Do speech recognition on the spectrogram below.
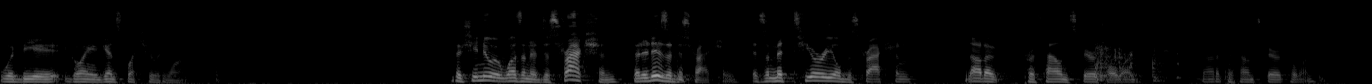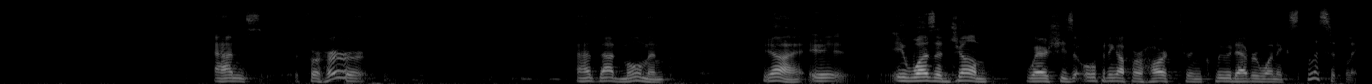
would be going against what she would want. But she knew it wasn't a distraction, but it is a distraction. It's a material distraction, not a profound spiritual one not a profound spiritual one. And for her, at that moment, yeah, it, it was a jump where she's opening up her heart to include everyone explicitly.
